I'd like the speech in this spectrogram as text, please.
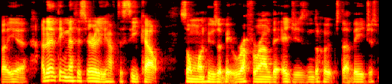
But yeah, I don't think necessarily you have to seek out someone who's a bit rough around the edges in the hopes that they just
